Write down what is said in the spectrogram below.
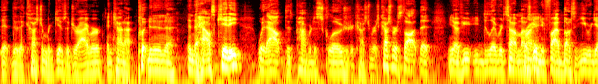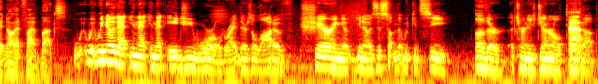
that, that the customer gives a driver and kind of putting it in the in the house kitty without the proper disclosure to customers. Customers thought that you know if you, you delivered something, I was Right. giving you five bucks, that you were getting all that five bucks. we, we know that in that in that AG world, right? There's a lot of sharing of you know, is this something that we could see other attorneys general take up?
